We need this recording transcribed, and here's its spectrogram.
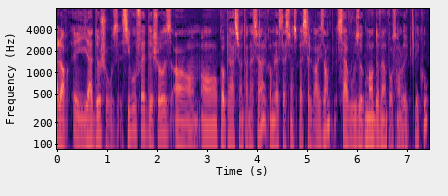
Alors, il y a deux choses. Si vous faites des choses en, coopération internationale, comme la station spatiale par exemple, ça vous augmente de 20% les coûts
